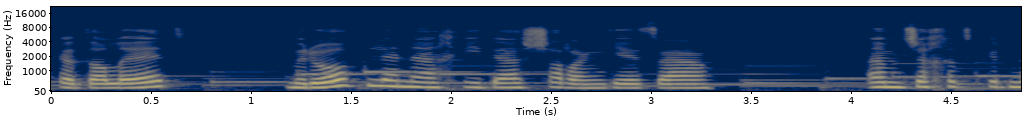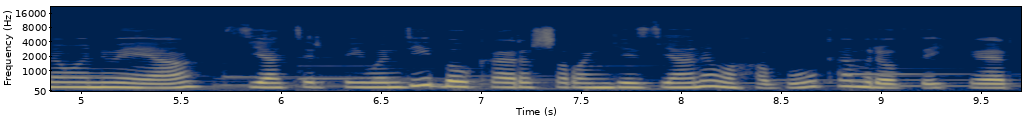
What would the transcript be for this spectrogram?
کە دەڵێت مرۆڤ لە ناخیدا شەڕەنگێزە. ئەم جەختکردنەوە نوێیە زیاتر پەیوەندی بەو کارە شەڕەنگێزیانەوە هەبوو کە مرۆڤ دەیکرد.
